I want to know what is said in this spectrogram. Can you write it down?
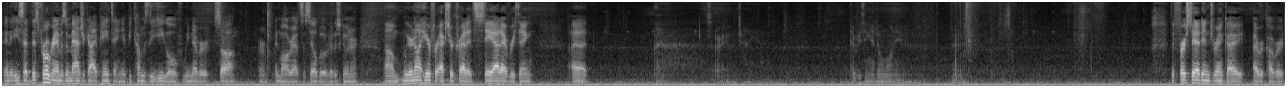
and he said, This program is a magic eye painting. It becomes the eagle we never saw, or in Mallrats, a sailboat or the schooner. Um, we are not here for extra credits. Stay at everything. Uh, everything I don't want you. The first day I didn't drink, I, I recovered.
